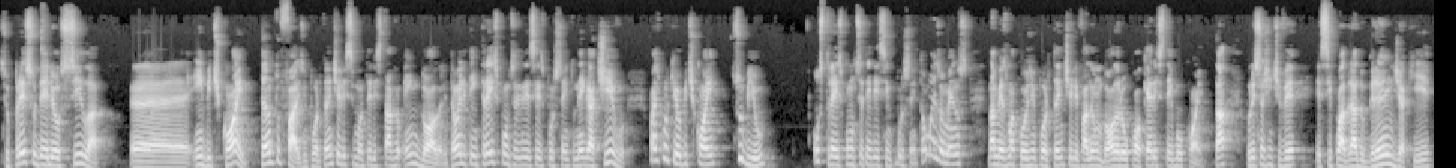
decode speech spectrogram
se o preço dele oscila é, em Bitcoin, tanto faz. O importante é ele se manter estável em dólar. Então, ele tem 3,76% negativo, mas porque o Bitcoin subiu os 3,75%. Então, mais ou menos na mesma coisa, importante é ele valer um dólar ou qualquer stablecoin, tá? Por isso a gente vê esse quadrado grande aqui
